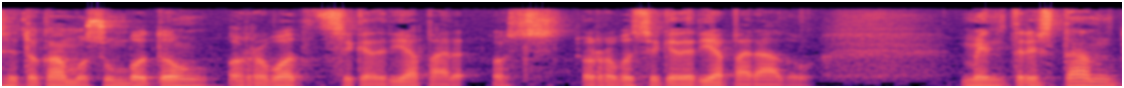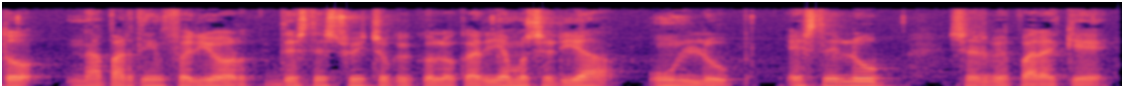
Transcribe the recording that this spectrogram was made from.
se tocamos un botón, o robot se quedaría, para, o robot se quedaría parado. Mentres tanto, na parte inferior deste switch o que colocaríamos sería un loop. Este loop serve para que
